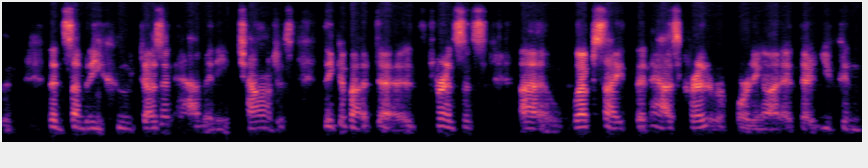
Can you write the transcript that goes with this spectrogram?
than, than somebody who doesn't have any challenges. Think about, uh, for instance, a website that has credit reporting on it that you can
